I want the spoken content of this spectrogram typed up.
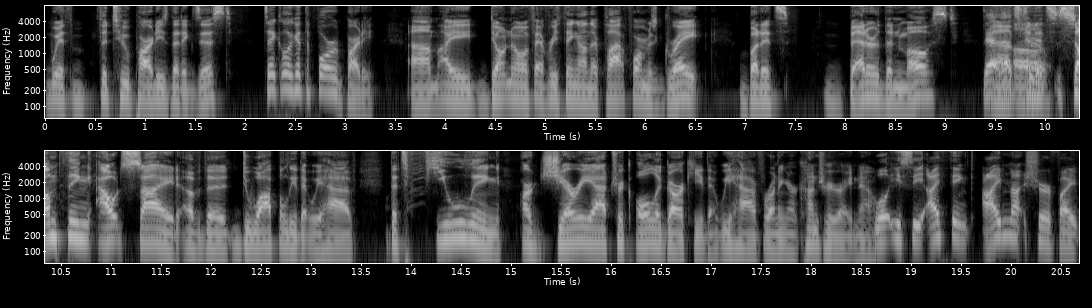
with the two parties that exist, take a look at the Forward Party. Um, I don't know if everything on their platform is great, but it's better than most. Yeah, that's and true. it's something outside of the duopoly that we have that's fueling our geriatric oligarchy that we have running our country right now. Well, you see, I think I'm not sure if I.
